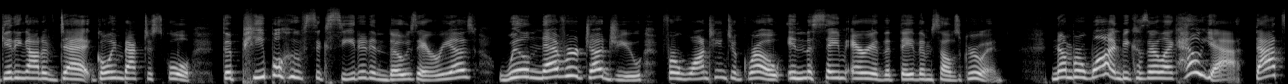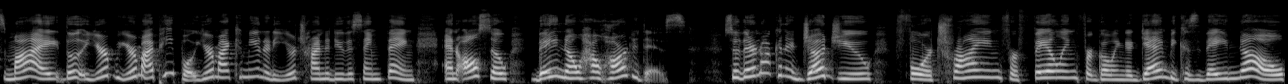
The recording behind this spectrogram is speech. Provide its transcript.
getting out of debt, going back to school. The people who've succeeded in those areas will never judge you for wanting to grow in the same area that they themselves grew in. Number one, because they're like, hell yeah, that's my, you're you're my people, you're my community, you're trying to do the same thing, and also they know how hard it is. So they're not going to judge you for trying, for failing, for going again because they know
